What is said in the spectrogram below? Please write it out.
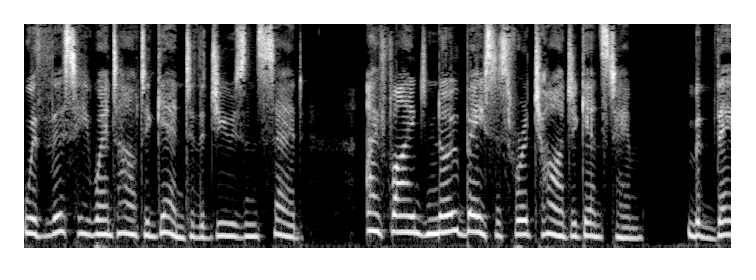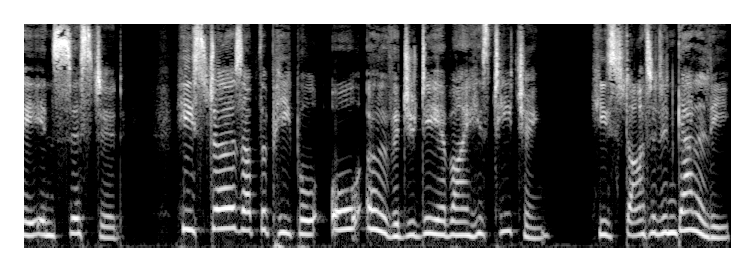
With this he went out again to the Jews and said, I find no basis for a charge against him. But they insisted. He stirs up the people all over Judea by his teaching. He started in Galilee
